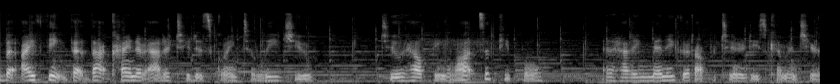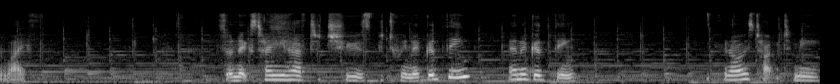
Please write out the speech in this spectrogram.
But I think that that kind of attitude is going to lead you to helping lots of people and having many good opportunities come into your life. So next time you have to choose between a good thing and a good thing, you can always talk to me.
